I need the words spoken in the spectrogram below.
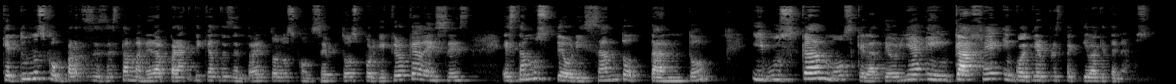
que tú nos compartas desde esta manera práctica antes de entrar en todos los conceptos, porque creo que a veces estamos teorizando tanto y buscamos que la teoría encaje en cualquier perspectiva que tenemos.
